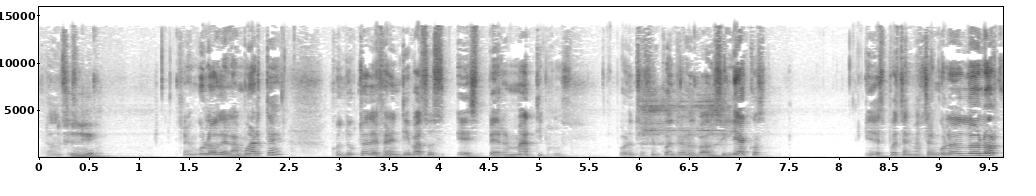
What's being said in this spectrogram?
Entonces, triángulo de la muerte, conducto deferente y vasos espermáticos. Por dentro se encuentran los vasos ilíacos. Y después tenemos triángulo del dolor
